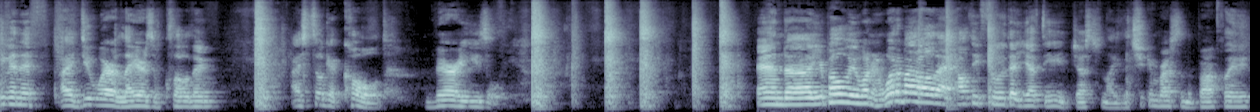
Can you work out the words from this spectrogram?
Even if I do wear layers of clothing, I still get cold very easily. And uh, you're probably wondering, what about all that healthy food that you have to eat, Justin, like the chicken breast and the broccoli?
